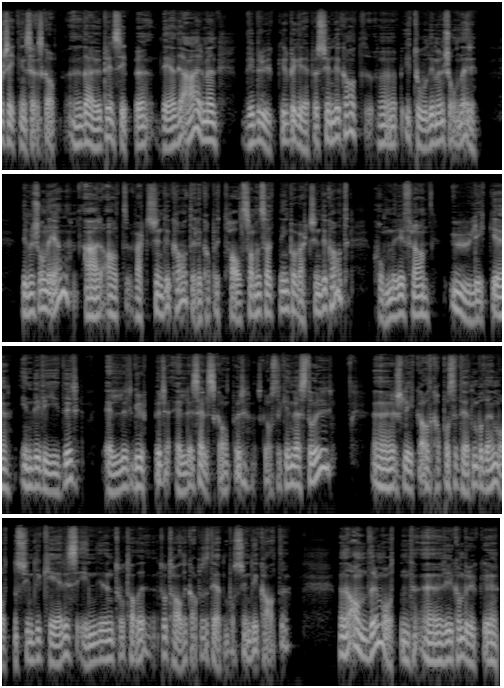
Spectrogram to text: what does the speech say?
forsikringsselskap. Det er jo i prinsippet det det er, men vi bruker begrepet syndikat i to dimensjoner. Dimensjon én er at hvert syndikat, eller kapitalsammensetning på hvert syndikat, kommer ifra ulike individer eller grupper eller selskaper, skråstrek investorer, Eh, slik at kapasiteten på den måten syndikeres inn i den totale, totale kapasiteten på syndikatet. Men den andre måten eh, vi kan bruke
